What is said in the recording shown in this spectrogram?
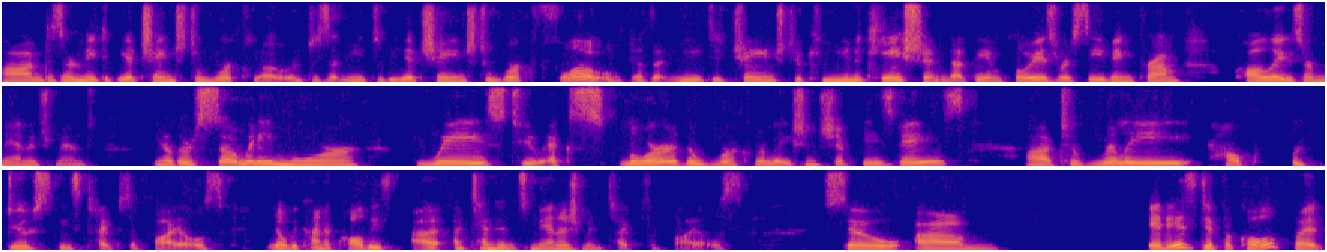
Um, does there need to be a change to workload? Does it need to be a change to workflow? Does it need to change to communication that the employee is receiving from colleagues or management? You know, there's so many more ways to explore the work relationship these days uh, to really help reduce these types of files. You know, we kind of call these uh, attendance management types of files. So um, it is difficult, but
